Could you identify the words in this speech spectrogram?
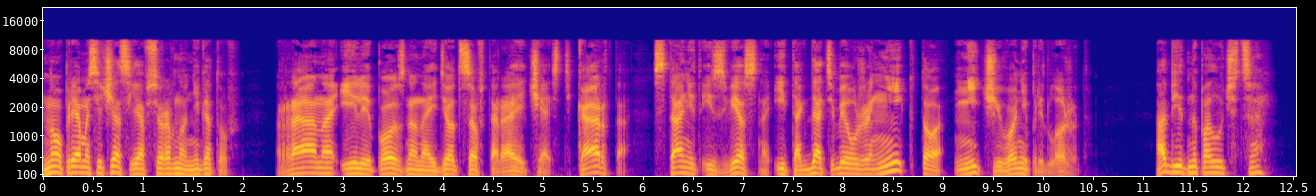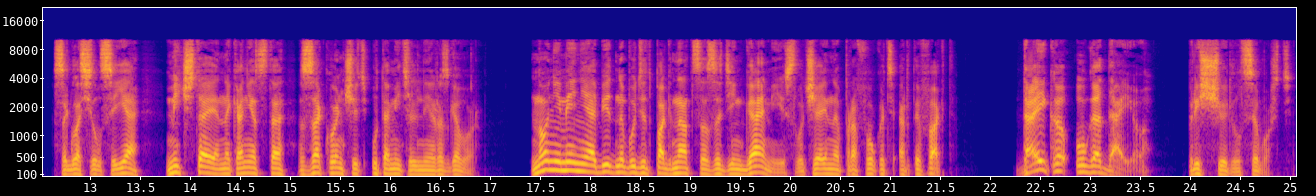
Но прямо сейчас я все равно не готов. Рано или поздно найдется вторая часть. Карта станет известна, и тогда тебе уже никто ничего не предложит. «Обидно получится», — согласился я, мечтая наконец-то закончить утомительный разговор. Но не менее обидно будет погнаться за деньгами и случайно профукать артефакт. «Дай-ка угадаю», — прищурился вождь.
